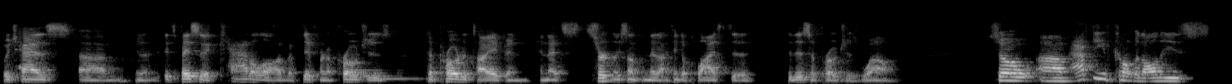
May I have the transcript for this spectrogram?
which has, um, you know, it's basically a catalog of different approaches to prototype, and, and that's certainly something that I think applies to, to this approach as well. So um, after you've come up with all these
